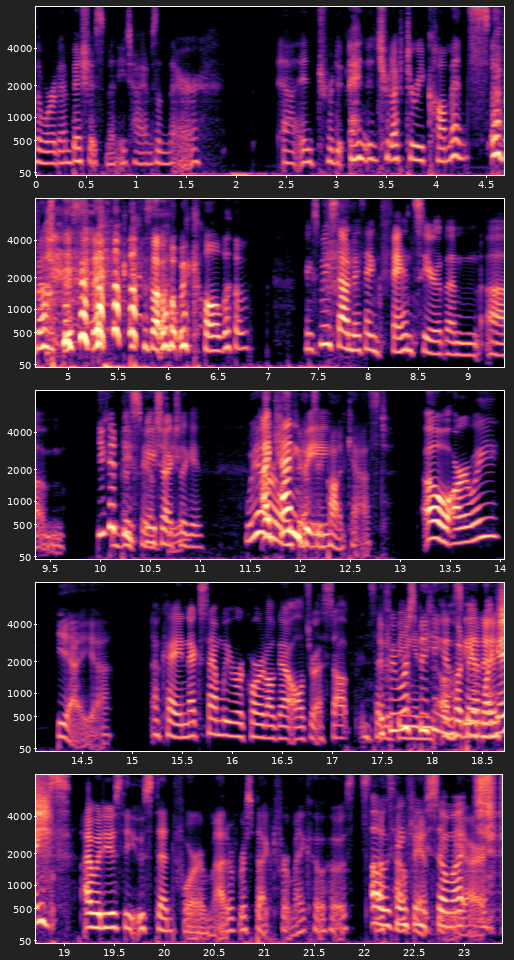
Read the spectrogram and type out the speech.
the word ambitious many times in their uh, introdu- introductory comments about this thing. Is that what we call them? Makes me sound, I think, fancier than um You could the be speech I fancy. actually gave. We I can fancy be. podcast. Oh, are we? Yeah, yeah. Okay, next time we record, I'll get all dressed up instead of if we were speaking in, a in and Spanish. I would use the usted form out of respect for my co-hosts. Oh, That's how thank you so much.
